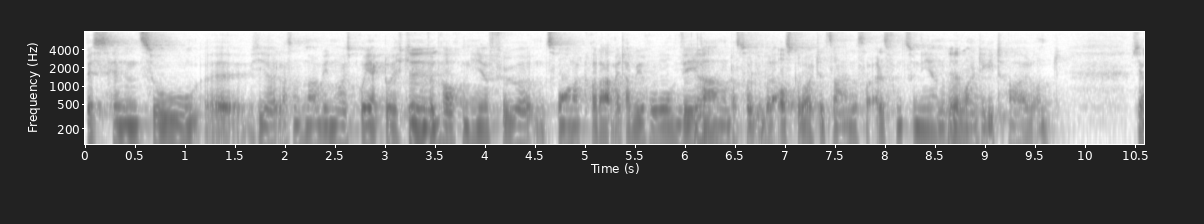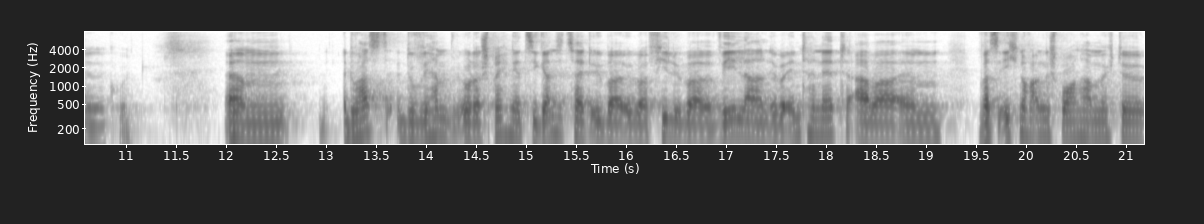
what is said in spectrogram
bis hin zu, äh, hier, lass uns mal irgendwie ein neues Projekt durchgehen. Mhm. Wir brauchen hier für ein 200 Quadratmeter Büro WLAN und das soll überall ausgeleuchtet sein, das soll alles funktionieren und wir Ja. wollen digital und Sehr, sehr cool. Ähm, du hast, du, wir haben oder sprechen jetzt die ganze Zeit über, über viel über WLAN, über Internet, aber ähm, was ich noch angesprochen haben möchte,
